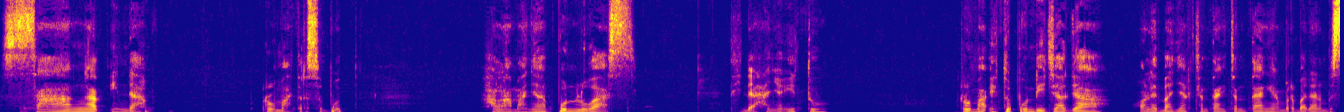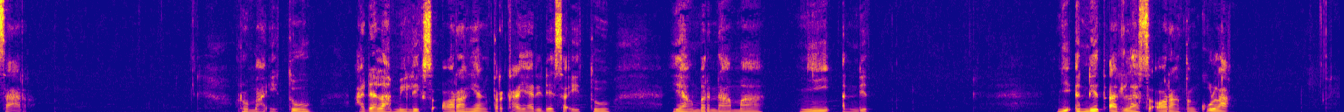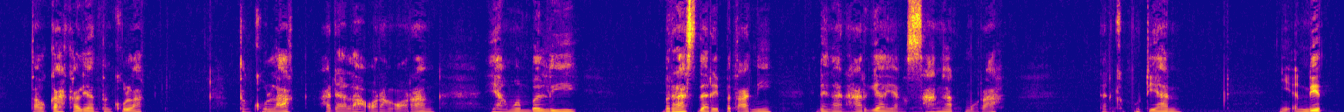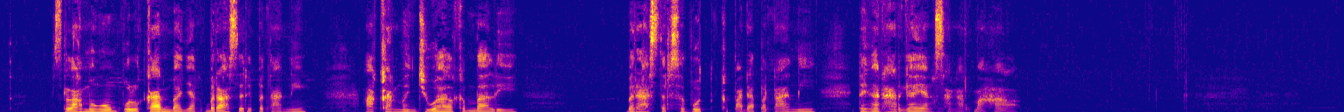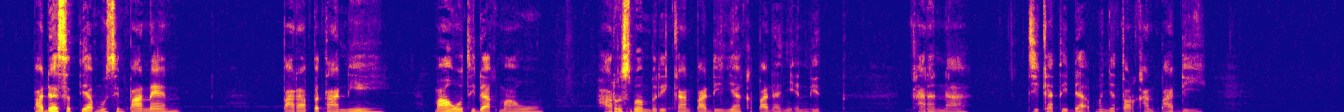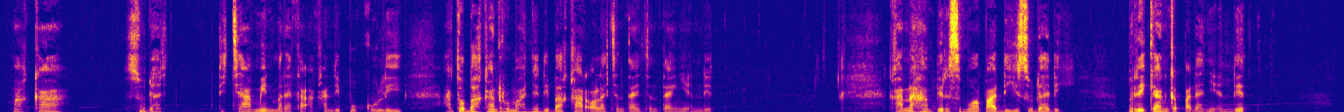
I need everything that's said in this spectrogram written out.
Sangat indah rumah tersebut. Halamannya pun luas. Tidak hanya itu, rumah itu pun dijaga oleh banyak centeng-centeng yang berbadan besar. Rumah itu adalah milik seorang yang terkaya di desa itu yang bernama Nyi Endit. Nyi Endit adalah seorang tengkulak. Tahukah kalian tengkulak? Tengkulak adalah orang-orang yang membeli beras dari petani dengan harga yang sangat murah dan kemudian Nyi Endit setelah mengumpulkan banyak beras dari petani akan menjual kembali beras tersebut kepada petani dengan harga yang sangat mahal. Pada setiap musim panen, para petani mau tidak mau harus memberikan padinya kepada Nyi Endit. Karena jika tidak menyetorkan padi, maka sudah dijamin mereka akan dipukuli atau bahkan rumahnya dibakar oleh centeng-centeng Nyi Endit. Karena hampir semua padi sudah diberikan kepada Nyi Endit,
